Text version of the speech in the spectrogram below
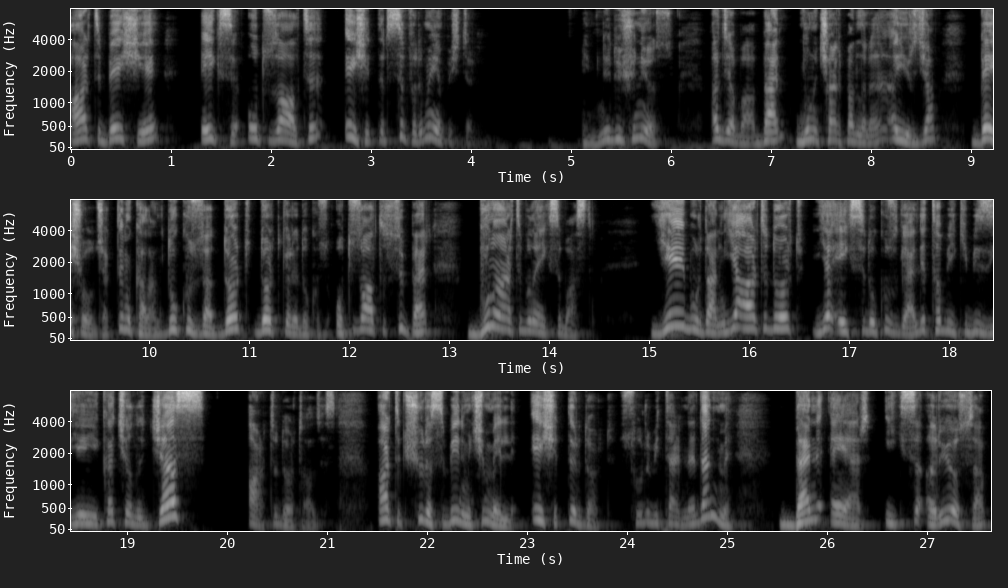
artı 5y eksi 36 eşittir sıfırımı yapıştırdım. Şimdi düşünüyoruz? Acaba ben bunu çarpanlara ayıracağım. 5 olacak değil mi kalan? 9'da 4, 4 kere 9. 36 süper. Buna artı buna eksi bastım. Y buradan ya artı 4 ya eksi 9 geldi. Tabii ki biz y'yi kaç alacağız? Artı 4 alacağız. Artık şurası benim için belli. Eşittir 4. Soru biter. Neden mi? Ben eğer x'i arıyorsam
